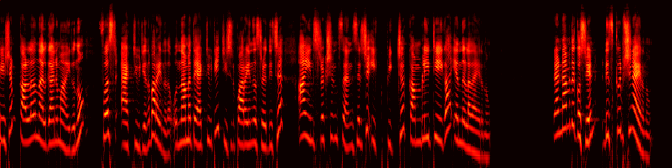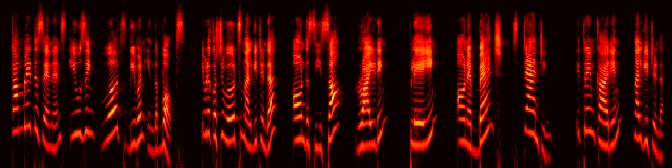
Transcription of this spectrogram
ശേഷം കളർ നൽകാനുമായിരുന്നു ഫസ്റ്റ് ആക്ടിവിറ്റി എന്ന് പറയുന്നത്. ഒന്നാമത്തെ ആക്ടിവിറ്റി ടീച്ചർ പറയുന്നത് ശ്രദ്ധിച്ച് ആ ഇൻസ്ട്രക്ഷൻസ് അനുസരിച്ച് ഈ പിക്ചർ കംപ്ലീറ്റ് ചെയ്യുക എന്നുള്ളതായിരുന്നു. രണ്ടാമത്തെ ക്വസ്റ്റ്യൻ ഡിസ്ക്രിപ്ഷൻ ആയിരുന്നു. Complete the sentence using words given in the box ഇവിടെ കുറച്ച് വേർഡ്സ് നൽകിയിട്ടുണ്ട്. On the seesaw riding playing on a bench standing ഇത്രയും കാര്യം നൽകിയിട്ടുണ്ട്.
